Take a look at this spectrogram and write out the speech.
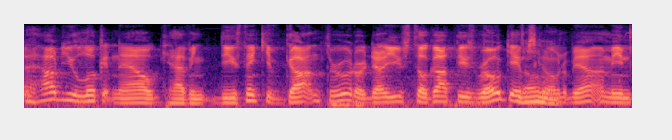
how do you look at now having? Do you think you've gotten through it, or now you still got these road games No, no. coming up? Yeah, I mean,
